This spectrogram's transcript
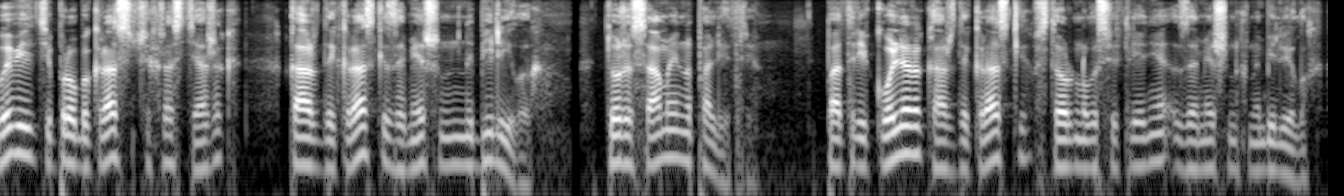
Вы видите пробы красочных растяжек. Каждой краски замешаны на белилах. То же самое и на палитре. По три колера каждой краски в сторону высветления замешанных на белилах.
